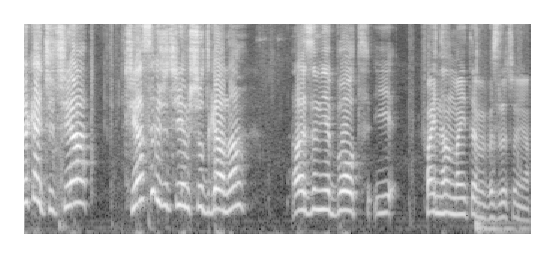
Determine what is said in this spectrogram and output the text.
Czekaj, czy, ja... Czy ja sobie rzuciłem shotguna? Ale ze mnie bot i... Final ma itemy bez leczenia.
